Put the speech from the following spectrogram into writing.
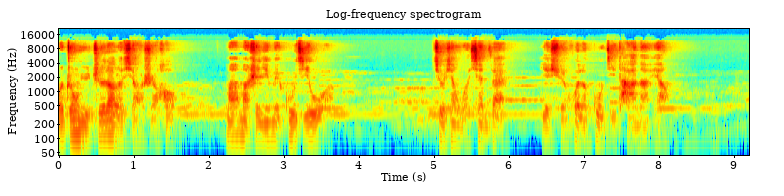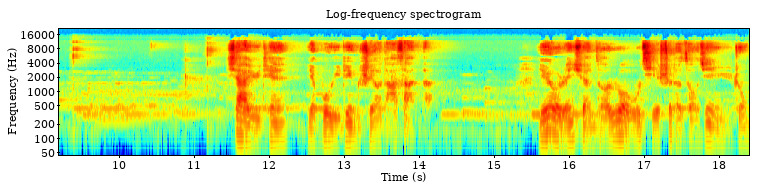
我终于知道了，小时候，妈妈是因为顾及我，就像我现在也学会了顾及她那样。下雨天也不一定是要打伞的。也有人选择若无其事地走进雨中，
